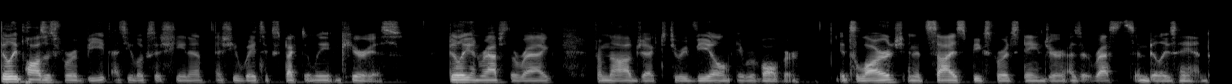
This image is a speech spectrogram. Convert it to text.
Billy pauses for a beat as he looks at Sheena as she waits expectantly and curious. Billy unwraps the rag from the object to reveal a revolver. It's large and its size speaks for its danger as it rests in Billy's hand.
